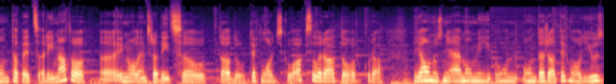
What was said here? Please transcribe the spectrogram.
Un tāpēc arī NATO uh, ir nolēmis radīt savu tādu tehnoloģisko akceleratoru, kurā uh, jaunu uzņēmumi un, un dažādi tehnoloģiju uz,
